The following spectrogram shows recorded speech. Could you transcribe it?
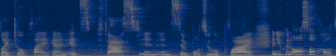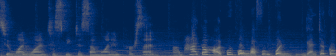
like to apply again, it's fast and, and simple to apply. And you can also call 211 to speak to someone in person. Um, hai câu hỏi cuối cùng mà Phương Quỳnh dành cho cô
